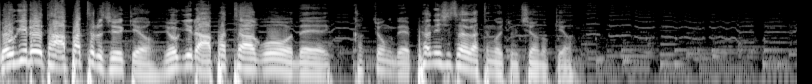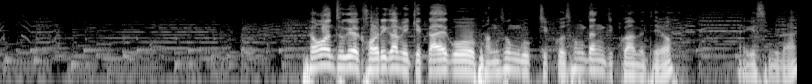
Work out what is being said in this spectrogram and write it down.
여기를 다 아파트로 지을게요. 여기를 아파트하고 네 각종 네 편의시설 같은 걸 좀 지어놓을게요. 병원 두 개 거리감 있게 깔고 방송국 짓고 성당 짓고 하면 돼요. 알겠습니다.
